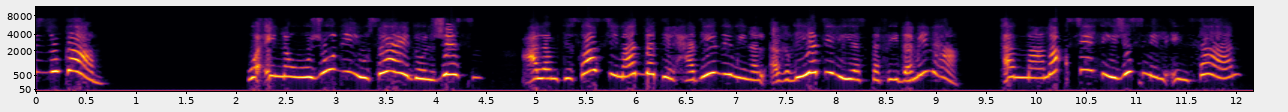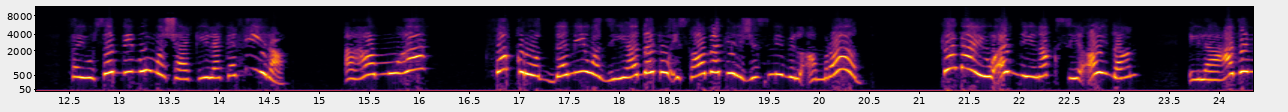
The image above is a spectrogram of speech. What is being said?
الزكام. وإن وجودي يساعد الجسم على امتصاص مادة الحديد من الأغذية ليستفيد منها. أما نقصي في جسم الإنسان فيسبب مشاكل كثيرة. أهمها فقر الدم وزيادة إصابة الجسم بالأمراض. كما يؤدي نقصي أيضا إلى عدم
